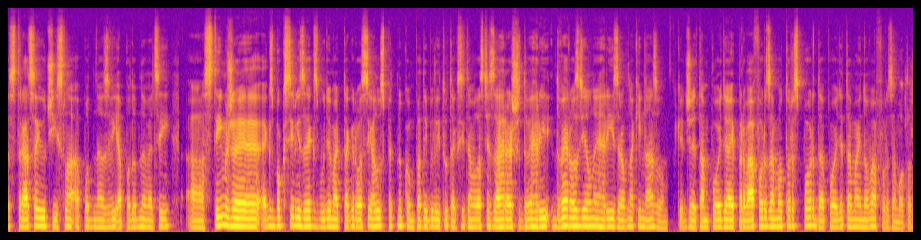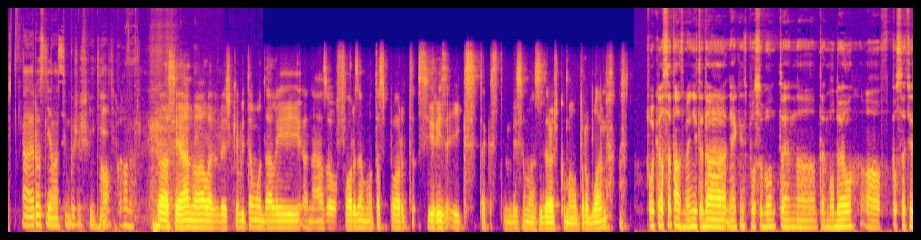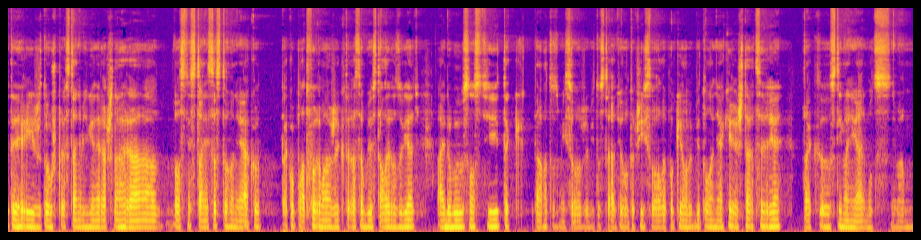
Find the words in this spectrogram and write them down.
strácajú čísla a podnazvy a podobné veci. A s tým, že Xbox Series X bude mať tak rozsiahlu spätnú kompatibilitu, tak si tam vlastne zahráš dve, hry, dve rozdielne hry s rovnakým názvom. Keďže tam pôjde aj prvá Forza Motorsport a pôjde tam aj nová Forza Motorsport. Ale rozdiel asi budeš vidieť. No, to asi áno, ale vieš, keby tomu dali názov Forza Motorsport Series X, tak s tým by som asi trošku mal problém. Pokiaľ sa tam zmení teda nejakým spôsobom ten, ten model v podstate tej hry, že to už prestane byť generačná hra a vlastne stane sa z toho nejako ako platforma, že, ktorá sa bude stále rozvíjať aj do budúcnosti, tak dáva to zmysel, že by to strátilo to číslo, ale pokiaľ by to len nejaký reštart série, tak e, s tým ani ja moc nemám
